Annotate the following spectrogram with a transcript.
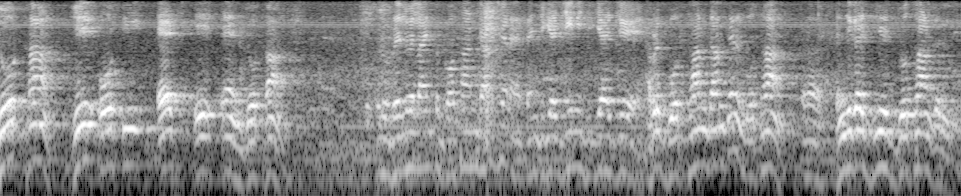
જોથા જે O T H A N જોઠાણ પેલું રેલવે લાઈન પર ગોથાણ ગામ છે ને તેની જગ્યાએ જી ની જગ્યાએ જે આપણે ગોથાણ ગામ છે ને ગોથાણ. એની જગ્યાએ જે જોથાણ કર્યું છે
